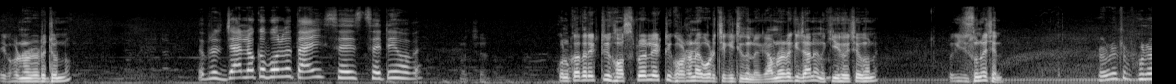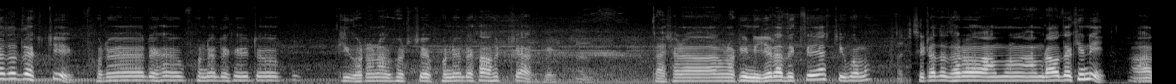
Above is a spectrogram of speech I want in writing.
এই ঘটনাটার জন্য? এবারে যা লোকে বলবে তাই সে সেটাই হবে। আচ্ছা। কলকাতার একটি হসপিটালে একটি ঘটনা ঘটেছে কিছুদিন আগে। আপনারা কি জানেন কি হয়েছে ওখানে? কিছু শুনেছেন? এমনি তো ফোনে তো দেখছি। ফোনে দেখে ফোনে দেখে তো কী ঘটনা ঘটছে ফোনে দেখা হচ্ছে আর কি। তাছাড়া আমরা কি নিজেরা দেখতে যাচ্ছি বলো? সেটা তো ধরো আমরাও দেখিনি আর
